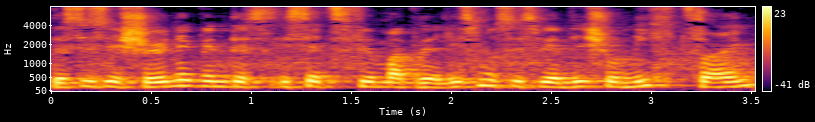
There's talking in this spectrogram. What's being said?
Das ist das Schöne, wenn das ist jetzt für Materialismus, ist, wer will schon nichts sein.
